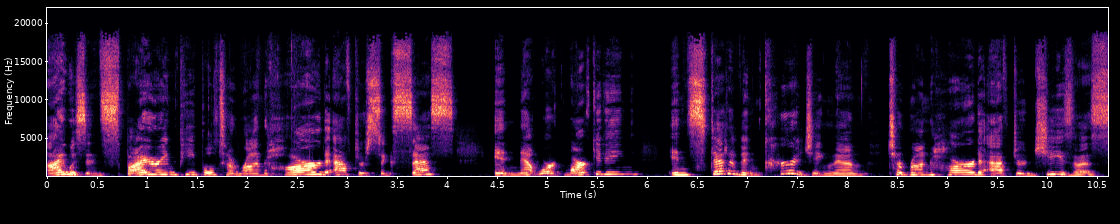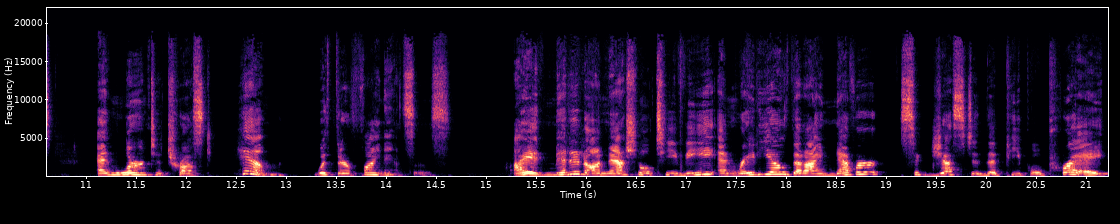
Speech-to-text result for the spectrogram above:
I was inspiring people to run hard after success in network marketing instead of encouraging them to run hard after Jesus and learn to trust Him with their finances. I admitted on national TV and radio that I never suggested that people pray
